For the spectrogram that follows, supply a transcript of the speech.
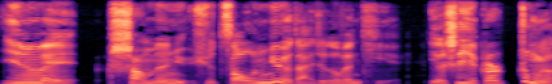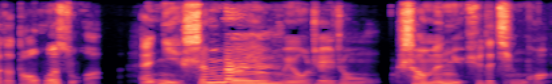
因为上门女婿遭虐待这个问题，也是一根重要的导火索。哎，你身边有没有这种上门女婿的情况？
